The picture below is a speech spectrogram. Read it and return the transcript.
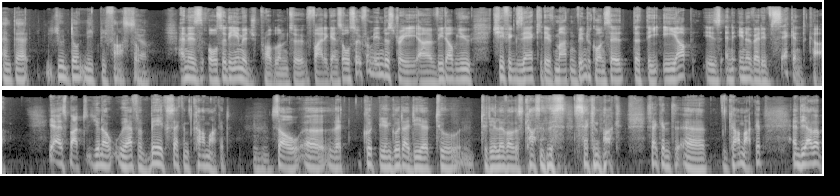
and that you don't need to be fast. So. Yeah. And there's also the image problem to fight against. Also from industry, uh, VW Chief Executive Martin Winterkorn said that the e-up is an innovative second car. Yes, but you know we have a big second car market, mm -hmm. so uh, that could be a good idea to to deliver this cars in this second market, second uh, car market. And the other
